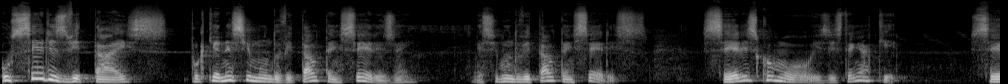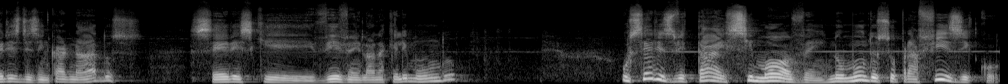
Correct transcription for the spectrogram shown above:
Os seres vitais, porque nesse mundo vital tem seres, hein? Nesse mundo vital tem seres. Seres como existem aqui. Seres desencarnados, seres que vivem lá naquele mundo. Os seres vitais se movem no mundo suprafísico,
